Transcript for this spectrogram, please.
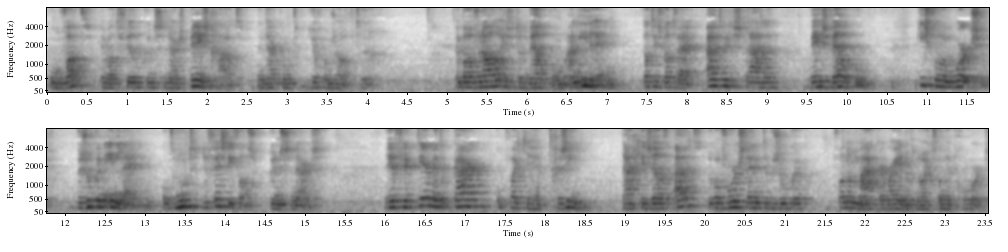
omvat en wat veel kunstenaars bezighoudt. En daar komt Jochem zo op terug. En bovenal is het een welkom aan iedereen. Dat is wat wij uit willen stralen. Wees welkom. Kies voor een workshop. Bezoek een inleiding. Ontmoet de festivalskunstenaars. Reflecteer met elkaar op wat je hebt gezien. Daag jezelf uit door een voorstelling te bezoeken van een maker waar je nog nooit van hebt gehoord.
